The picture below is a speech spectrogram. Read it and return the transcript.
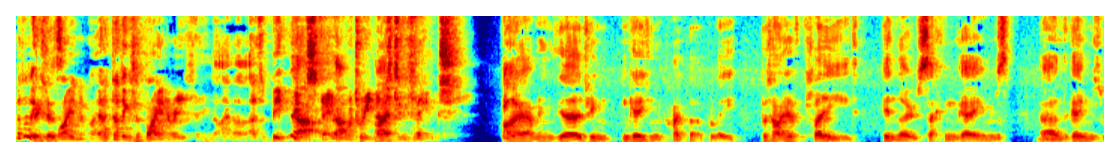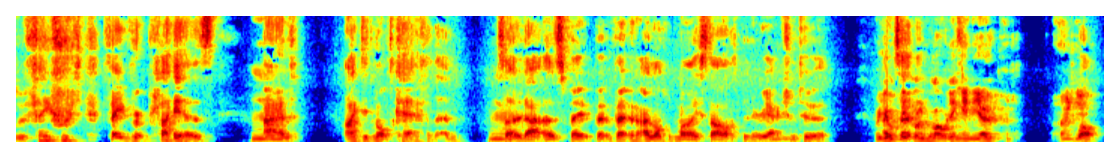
I don't think it's a binary. I don't think it's a binary thing. That's a big, big No, scale no, between those I- two things. I am engaging engaging in hyperbole, but I have played in those second games hmm. and the games with favorite favorite players, hmm. and I did not care for them. Hmm. So that has but, a lot of my style has been a reaction to it. Well, you're big on rolling was- in the open, aren't you? Well,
